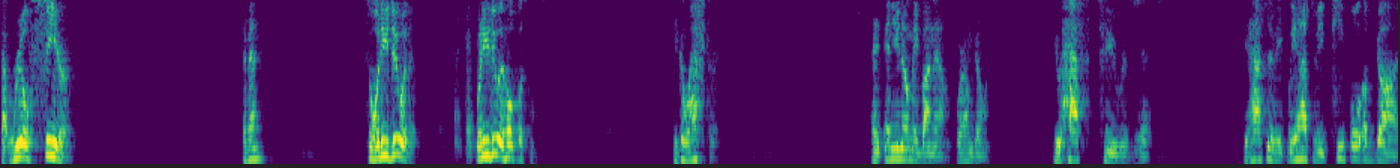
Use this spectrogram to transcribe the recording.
That real fear. Amen? So what do you do with it? What do you do with hopelessness? You go after it. And, and you know me by now, where I'm going. You have to resist. You have to be, we have to be people of God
